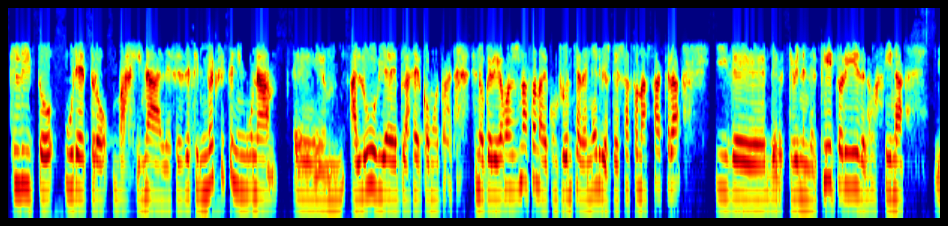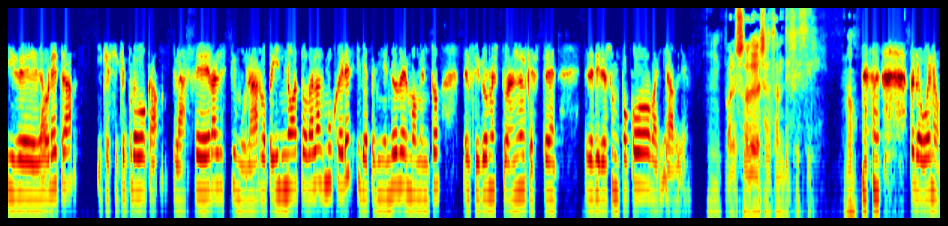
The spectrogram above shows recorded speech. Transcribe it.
clito-uretro-vaginales, es decir, no existe ninguna eh, aluvia de placer como tal, sino que digamos es una zona de confluencia de nervios de esa zona sacra y de, de- que vienen del clítoris, de la vagina y de la uretra y que sí que provoca placer al estimularlo, y no a todas las mujeres y dependiendo del momento del ciclo menstrual en el que estén. Es decir, es un poco variable. Mm, Por eso debe ser tan difícil, ¿no? Pero bueno,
